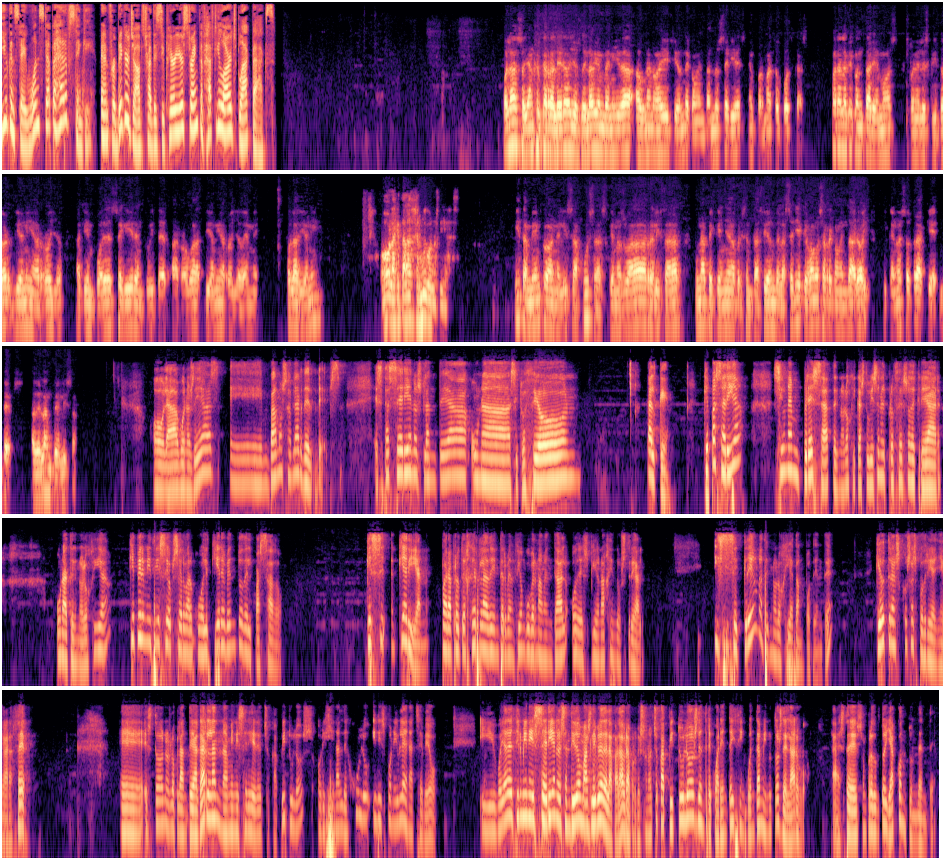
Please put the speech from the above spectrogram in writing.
you can stay one step ahead of stinky. And for bigger jobs, try the superior strength of Hefty Large Black Bags. Hola, soy Ángel Carralero y os doy la bienvenida a una nueva edición de Comentando Series en formato podcast, para la que contaremos con el escritor Diony Arroyo, a quien puedes seguir en Twitter, arroba Diony Arroyo M. Hola, Diony. Hola, ¿qué tal Ángel? Muy buenos días. Y también con Elisa Jusas, que nos va a realizar una pequeña presentación de la serie que vamos a recomendar hoy y que no es otra que Devs. Adelante, Elisa. Hola, buenos días. Eh, vamos a hablar de Devs. Esta serie nos plantea una situación tal que, ¿qué pasaría si una empresa tecnológica estuviese en el proceso de crear una tecnología que permitiese observar cualquier evento del pasado? ¿Qué, harían para protegerla de intervención gubernamental o de espionaje industrial? ¿Y si se crea una tecnología tan potente? ¿Qué otras cosas podría llegar a hacer? Eh, esto nos lo plantea Garland, una miniserie de ocho capítulos, original de Hulu y disponible en HBO. Y voy a decir miniserie en el sentido más libre de la palabra, porque son ocho capítulos de entre 40 y 50 minutos de largo. este es un producto ya contundente.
